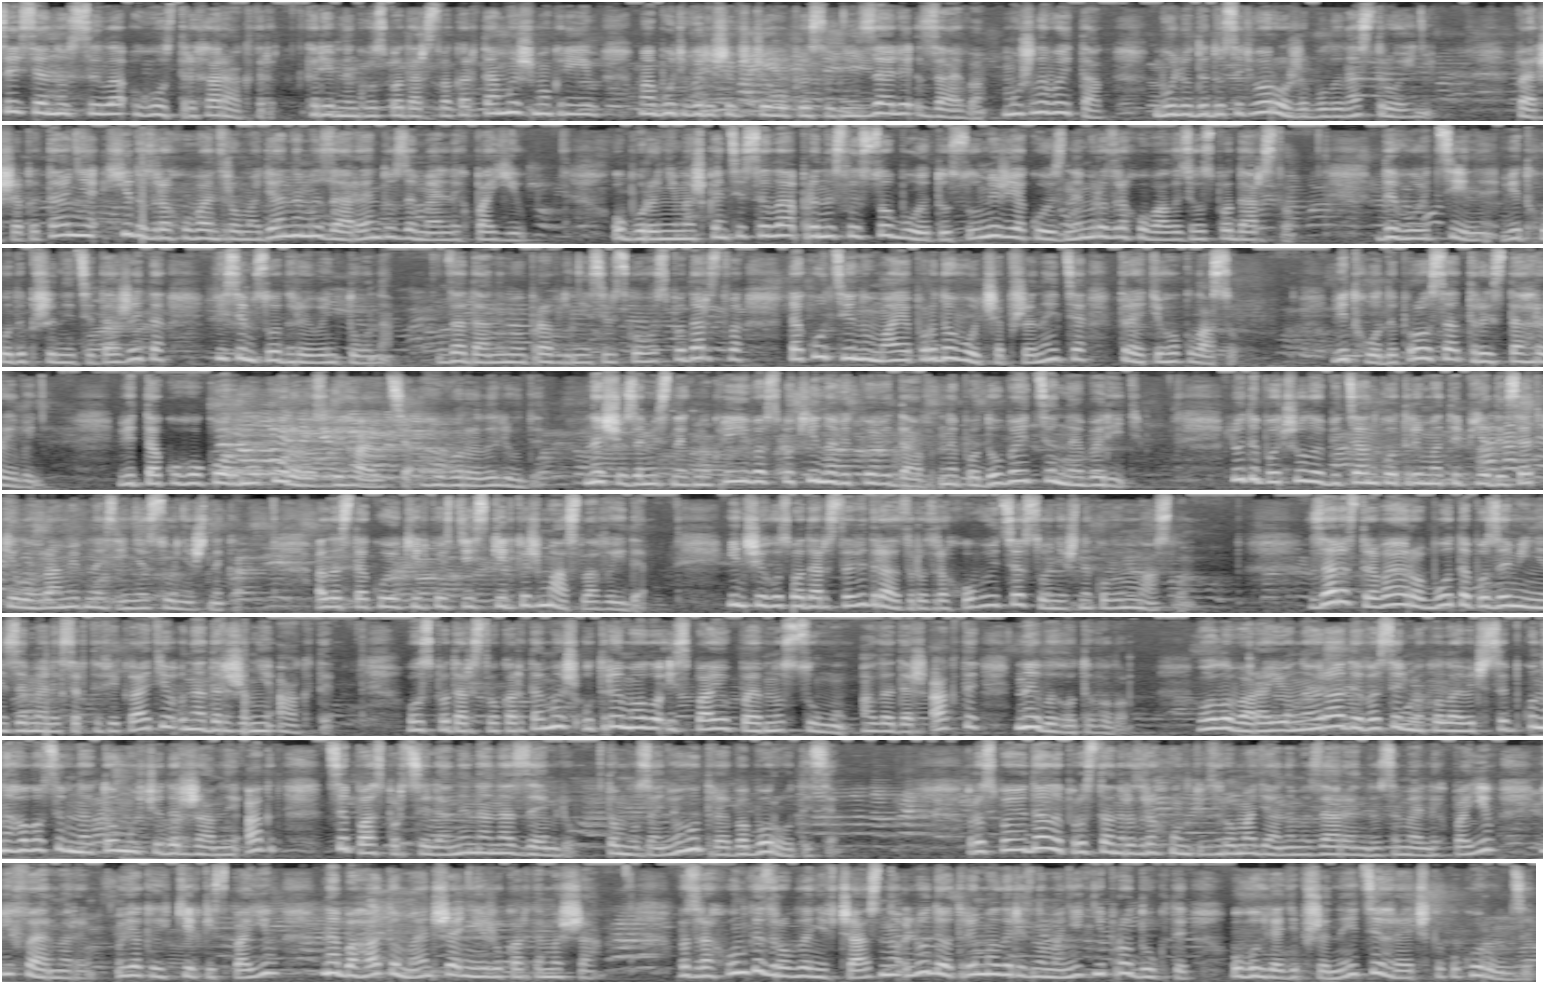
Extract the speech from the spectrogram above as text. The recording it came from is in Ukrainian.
Сесія носила гострий характер. Керівник господарства Картамиш Мокріїв, мабуть, вирішив, що його присутність в залі зайва. Можливо, і так, бо люди досить вороже були настроєні. Перше питання – хід розрахувань з громадянами за оренду земельних паїв. Обурені мешканці села принесли з собою ту суміш, якою з ним розрахувалось господарство. Дивують ціни – відходи пшениці та жита – 800 гривень тонна. За даними управління сільського господарства, таку ціну має продовольча пшениця третього класу. Відходи проса 300 гривень. Від такого корму кури розбігаються, говорили люди. На що замісник Мокрієва спокійно відповідав: не подобається, не беріть. Люди почули обіцянку отримати 50 кілограмів насіння соняшника. Але з такої кількості скільки ж масла вийде? Інші господарства відразу розраховуються соняшниковим маслом. Зараз триває робота по заміні земельних сертифікатів на державні акти. Господарство Картамиш утримало із паю певну суму, але держакти не виготовило. Голова районної ради Василь Миколаївич Сипко наголосив на тому, що державний акт це паспорт селянина на землю, тому за нього треба боротися. Розповідали про стан розрахунків з громадянами за оренду земельних паїв і фермери, у яких кількість паїв набагато менша, ніж у Картамиша. Розрахунки зроблені вчасно, люди отримали різноманітні продукти у вигляді пшениці, гречки, кукурудзи.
